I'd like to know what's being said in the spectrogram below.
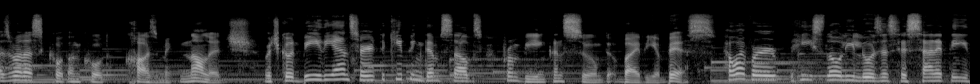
as well as quote-unquote cosmic knowledge, which could be the answer to keeping themselves from being consumed by the abyss. However, he slowly loses his sanity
